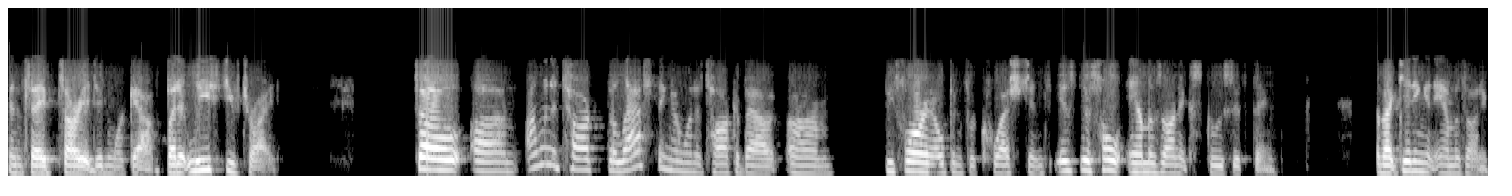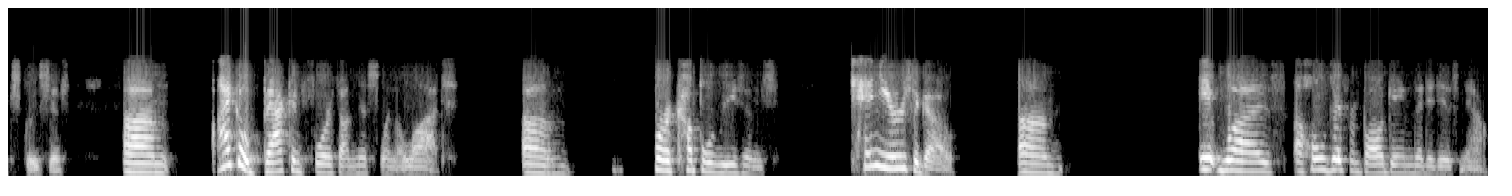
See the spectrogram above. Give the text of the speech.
and say, sorry, it didn't work out. But at least you've tried. So um, I want to talk. The last thing I want to talk about um, before I open for questions is this whole Amazon exclusive thing about getting an Amazon exclusive. Um, I go back and forth on this one a lot um, for a couple reasons. Ten years ago, um, it was a whole different ball game than it is now.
